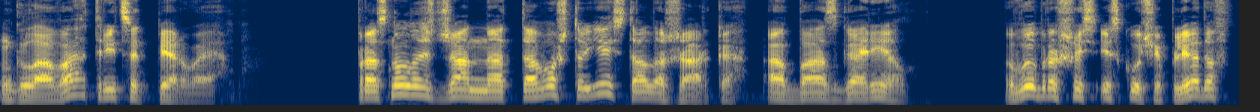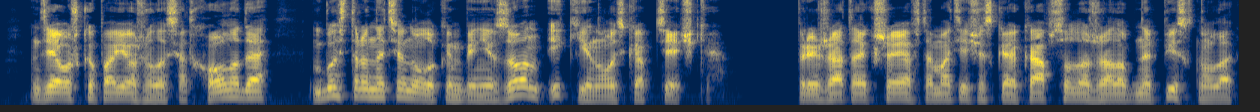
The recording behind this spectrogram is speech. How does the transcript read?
Глава 31. Проснулась Джанна от того, что ей стало жарко, а Бас горел. Выбравшись из кучи пледов, девушка поежилась от холода, быстро натянула комбинезон и кинулась к аптечке. Прижатая к шее автоматическая капсула жалобно пискнула,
